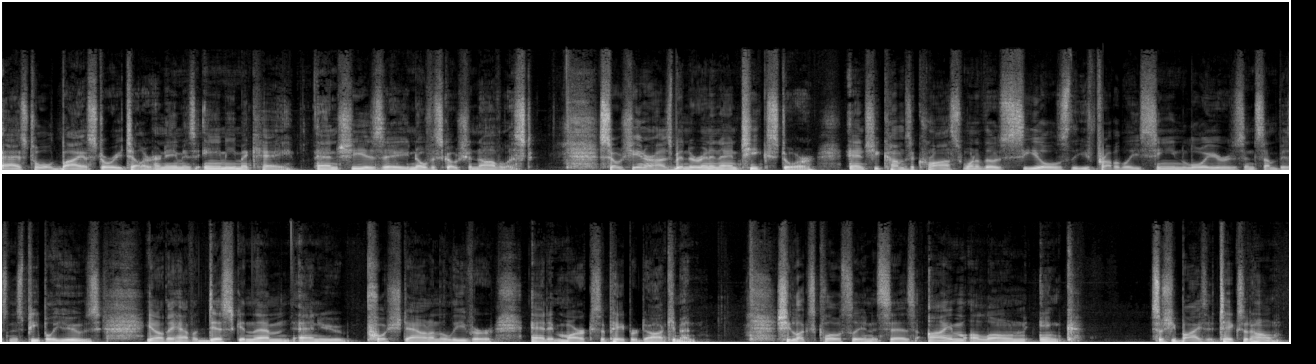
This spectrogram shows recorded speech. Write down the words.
as told by a storyteller. Her name is Ami McKay, and she is a Nova Scotia novelist. So she and her husband are in an antique store, and she comes across one of those seals that you've probably seen lawyers and some business people use. You know, they have a disc in them, and you push down on the lever, and it marks a paper document. She looks closely and it says, I'm Alone Inc. So she buys it, takes it home,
